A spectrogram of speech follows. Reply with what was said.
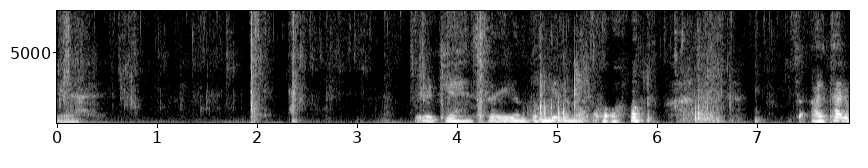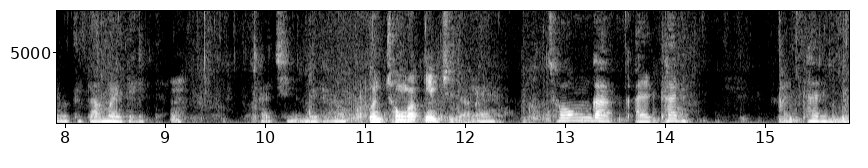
예. 이렇게 해서 이건 또 밀어놓고 알타리부터 담아야 되겠다. 갈치는 밀어놓고 그건 총각김치잖아요. 예. 총각 알타리 알타리 물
